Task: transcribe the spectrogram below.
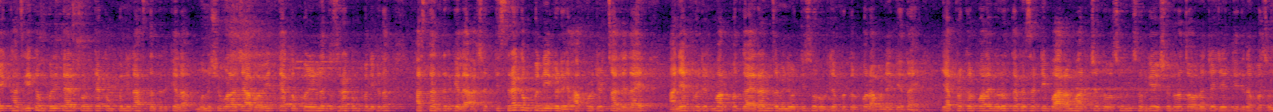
एक खाजगी कंपनी तयार करून त्या कंपनीला हस्तांतरित केला. मनुष्यबळाच्या अभावी त्या कंपनीनं दुसऱ्या कंपनीकडे हस्तांतर केला. अशा तिसऱ्या कंपनीकडे हा प्रोजेक्ट चाललेला आहे आणि या प्रोजेक्टमार्फत गायरान जमिनीवरती सौर ऊर्जा प्रकल्प राबवण्यात येत आहे. या प्रकल्पाला विरोध करण्यासाठी बारा मार्च पासून स्वर्गीय यशवंतराव चव्हाणांच्या जयंती दिनापासून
